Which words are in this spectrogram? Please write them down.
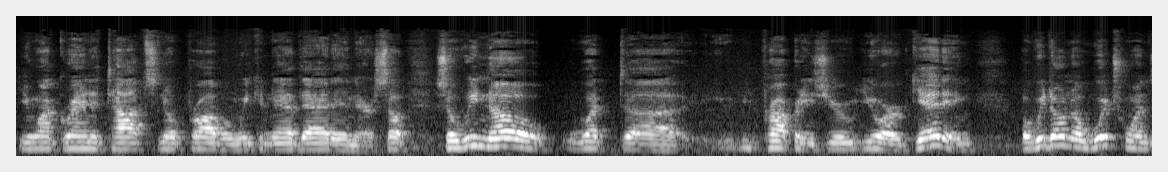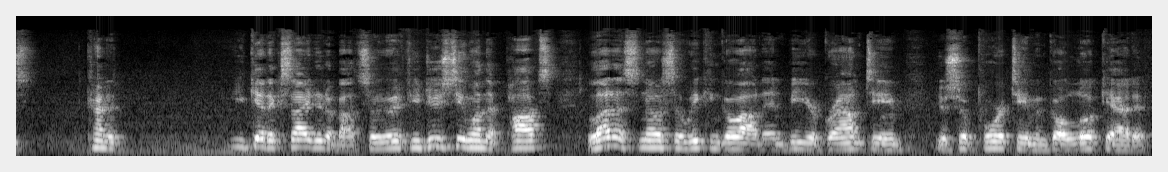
You want granite tops, no problem. We can add that in there. So, so we know what uh, properties you you are getting, but we don't know which ones kind of you get excited about. So if you do see one that pops, let us know so we can go out and be your ground team, your support team, and go look at it.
